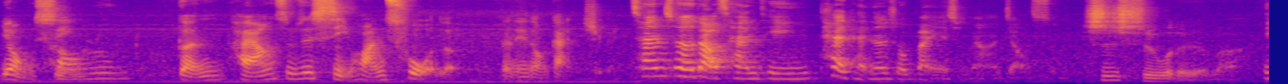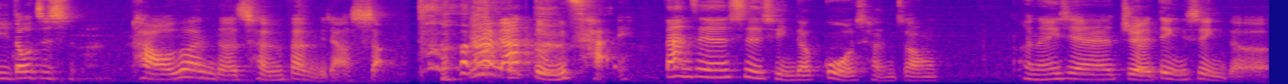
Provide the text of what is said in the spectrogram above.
用心。跟好像是不是喜欢错了的那种感觉。餐车到餐厅，太太那时候扮演什么样的角色？支持我的人吧。你都支持吗？讨论的成分比较少，因 为比较独裁。但这件事情的过程中，可能一些决定性的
